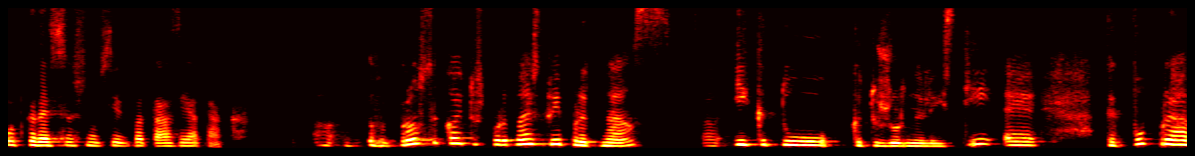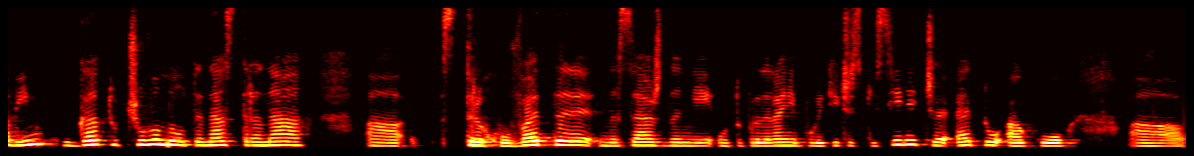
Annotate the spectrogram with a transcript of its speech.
откъде всъщност идва тази атака? Въпросът, който според мен стои пред нас и като, като журналисти е какво правим, когато чуваме от една страна а, страховете, насаждани от определени политически сили, че ето ако а,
